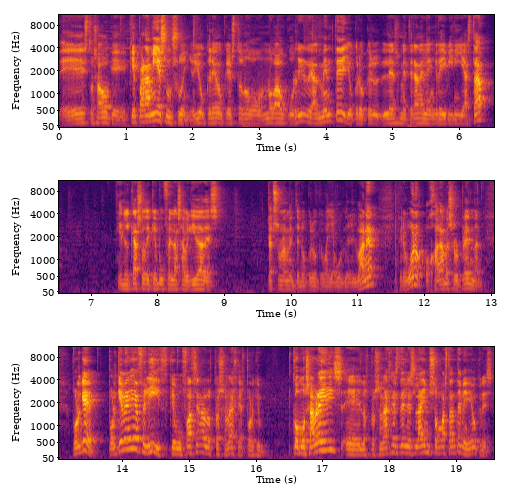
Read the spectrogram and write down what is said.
eh, esto es algo que, para mí es un sueño. Yo creo que esto no, no, va a ocurrir realmente. Yo creo que les meterán el engraving y ya está. En el caso de que buffen las habilidades, personalmente no creo que vaya a volver el banner. Pero bueno, ojalá me sorprendan. ¿Por qué? ¿Por qué me haría feliz que bufasen a los personajes? Porque, como sabréis, eh, los personajes del slime son bastante mediocres.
